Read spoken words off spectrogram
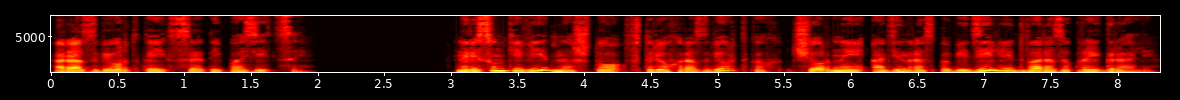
разверткой с этой позиции. На рисунке видно, что в трех развертках черные один раз победили и два раза проиграли.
